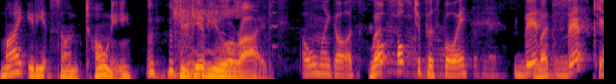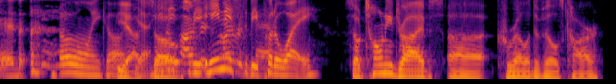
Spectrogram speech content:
My idiot son Tony can give you a ride. Oh my god. Let's- O- octopus boy. This Let's- this kid. Oh my god. Yeah, Yeah. so- he needs to be he needs to be put away. So Tony drives uh, Cruella de Vil's car,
